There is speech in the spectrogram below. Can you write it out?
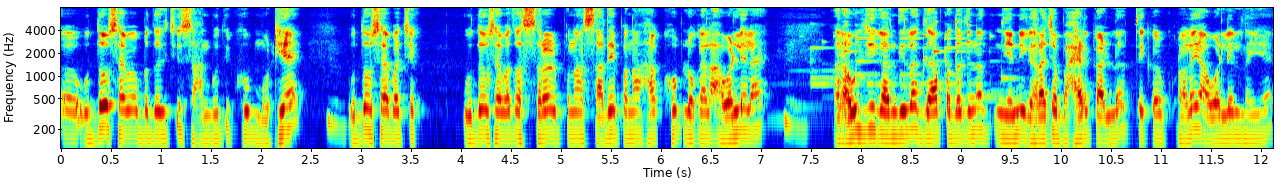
उद्धव साहेबाबद्दलची सहानुभूती खूप मोठी आहे. उद्धव साहेबाचे उद्धव साहेबाचा सरळपणा साधेपणा हा खूप लोकांना आवडलेला आहे. राहुलजी गांधीला ज्या पद्धतीनं यांनी घराच्या बाहेर काढलं ते क- कोणालाही आवडलेलं नाही आहे.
